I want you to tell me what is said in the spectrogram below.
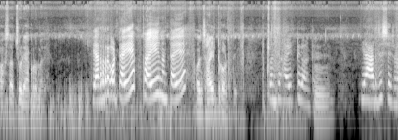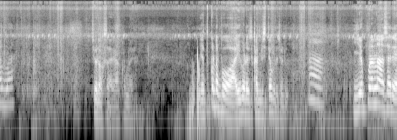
ఒకసారి చూడు ఎక్కడ ఉన్నది. ఎర్రగా ఉంటాయి పైన ఉంటాయి. కొంచెం హైట్గా ఉంటుంది. కొంచెం హైట్గా. ఈ ఆడ చూసేసినప్పుడు చూడు ఒకసారి అక్కడ ఉన్నది. ఎత్తుకుంటా పో అవి కూడా కనిపిస్తే ఇప్పుడు చూడు. ఎప్పుడన్నా సరే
